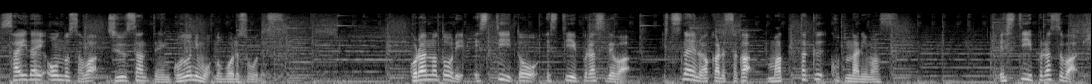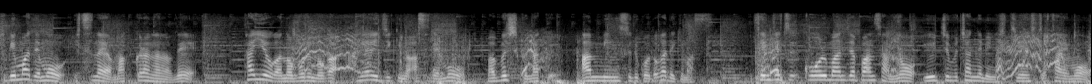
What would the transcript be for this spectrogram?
最大温度差は13.5度にも上るそうです。ご覧の通り ST と ST プラスでは室内の明るさが全く異なります。ST プラスは昼間でも室内は真っ暗なので太陽が昇るのが早い時期の朝でも眩しくなく安眠することができます。先日コールマンジャパンさんの YouTube チャンネルに出演した際も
